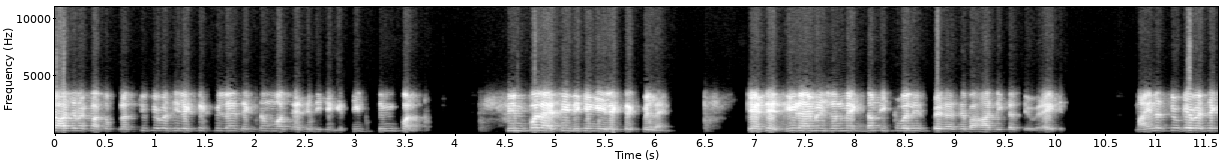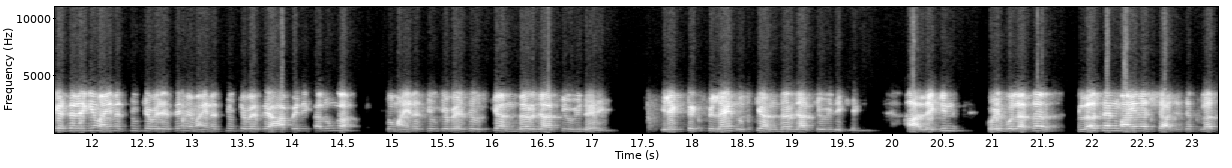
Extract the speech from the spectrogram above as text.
चार्ज रखा तो प्लस क्यू के वजह से इलेक्ट्रिक फ़ील्ड लाइंस एकदम मस्त ऐसे दिखेंगे। सिंपल सिंपल ऐसे ही दिखेंगे इलेक्ट्रिक फ़ील्ड लाइन। कैसे? थ्री डायमेंशन में एकदम इक्वली स्पेस ऐसे बाहर निकलते हुए राइट माइनस क्यू के वजह से कैसे रहेगी? माइनस क्यू के वजह से। मैं माइनस क्यू के वजह से यहाँ पे निकालूँगा तो माइनस क्यू के वजह से उसके अंदर जाती हुई रहेगी इलेक्ट्रिक फ़ील्ड लाइन उसके अंदर जाती हुई दिखेगी। हाँ लेकिन कोई बोला, sir plus and minus charge जैसे plus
